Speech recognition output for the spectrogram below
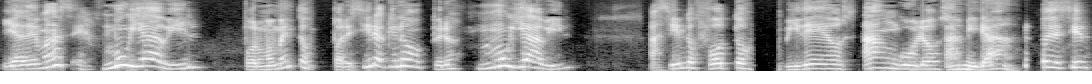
Y además es muy hábil, por momentos pareciera que no, pero es muy hábil haciendo fotos, videos, ángulos. Ah, mirá. Puede decir,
